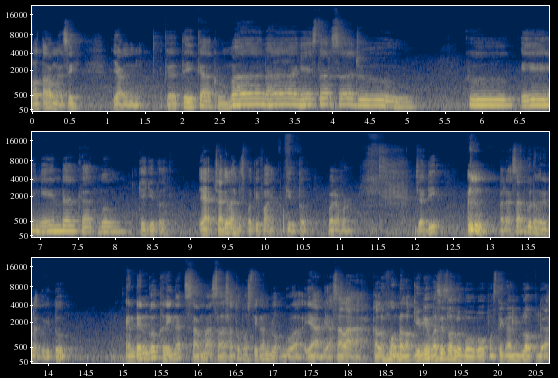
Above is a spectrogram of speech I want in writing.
Lo tau gak sih? Yang ketika ku menangis terseduh Ku ingin dekatmu. Kayak gitu. Ya carilah di Spotify, di Youtube, whatever. Jadi pada saat gue dengerin lagu itu And then gue keringet sama salah satu postingan blog gue Ya biasalah. Kalau monolog gini pasti selalu bawa-bawa postingan blog dah.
